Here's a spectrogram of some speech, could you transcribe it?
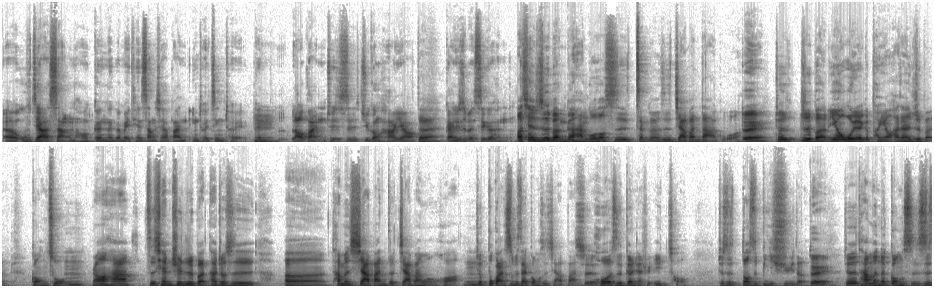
呃，物价上，然后跟那个每天上下班应退尽退，跟老板就是鞠躬哈腰，对，感觉日本是一个很，而且日本跟韩国都是整个是加班大国，对，就是日本，因为我有一个朋友他在日本工作，嗯，然后他之前去日本，他就是呃，他们下班的加班文化，嗯，就不管是不是在公司加班，是，或者是跟人家去应酬。就是都是必须的，对，就是他们的工时是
